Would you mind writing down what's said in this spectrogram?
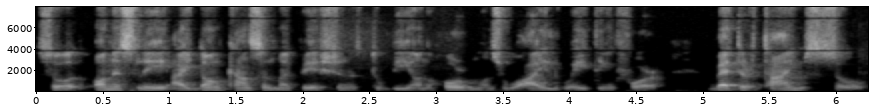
So honestly, I don't counsel my patients to be on hormones while waiting for better times. So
